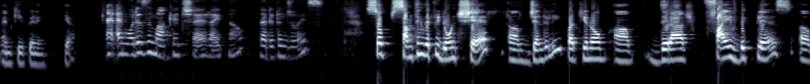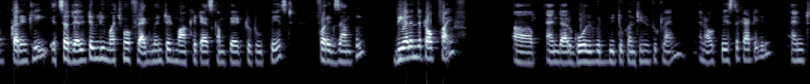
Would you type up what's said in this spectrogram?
and keep winning. Yeah. And, and what is the market share right now that it enjoys? So something that we don't share um, generally, but you know, uh, there are five big players uh, currently. It's a relatively much more fragmented market as compared to toothpaste. For example, we are in the top five, uh, and our goal would be to continue to climb and outpace the category. And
